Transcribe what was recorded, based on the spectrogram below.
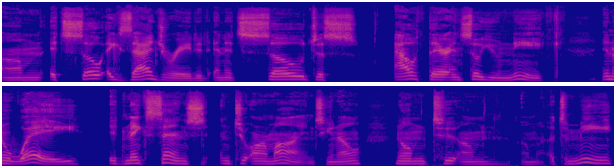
um, it's so exaggerated and it's so just out there and so unique. In a way, it makes sense into our minds. You know, no, um, to um, um, uh, to me,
